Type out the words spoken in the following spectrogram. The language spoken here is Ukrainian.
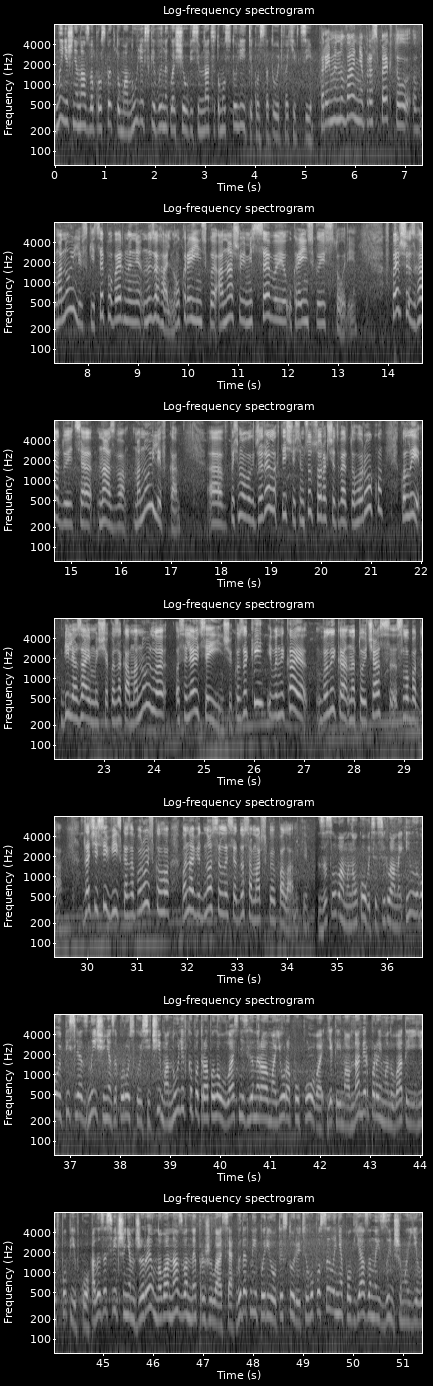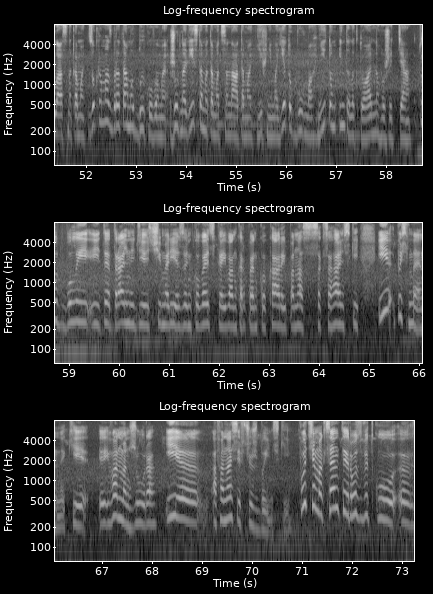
Нинішня назва проспекту Мануйлівський виникла ще у 18 столітті, констатують фахівці. Перейменування проспекту в Мануйлівський це повернення не загальноукраїнської, а нашої місцевої української історії. Вперше згадується назва Мануйлівка е, в письмових джерелах 1744 року, коли біля займища козака Мануйла оселяються і інші козаки, і виникає велика на той час е, слобода. За часів війська Запорозького вона відносилася до Самарської паланки. За словами науковиці Світлани Івлевої, після знищення Запорозької січі Манулівка потрапила у власність генерал-майора Попова, який мав намір перейменувати її в Попівку. Але за свідченням джерел нова назва не прижилася. Видатний період історії цього поселення пов'язаний з іншими її власниками, зокрема з братами Биковими, журналістами та меценатами. Їхній маєток був магнітом інтелектуального життя. Тут були і театральні діячі Марія Заньковецька, Іван Карпенко Карий, Панас Саксаганський, і письменники. е, Іван Манжура і е, Афанасів Чужбинський. Потім акценти розвитку е,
